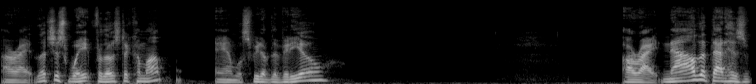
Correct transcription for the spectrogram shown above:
All right, let's just wait for those to come up and we'll speed up the video. All right, now that that has,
